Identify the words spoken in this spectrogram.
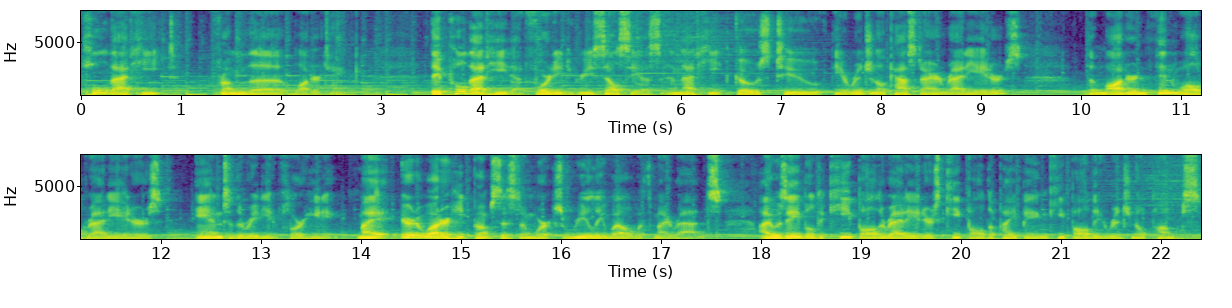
pull that heat from the water tank. They pull that heat at 40 degrees Celsius and that heat goes to the original cast iron radiators, the modern thin-walled radiators, and to the radiant floor heating. My air-to-water heat pump system works really well with my rads. I was able to keep all the radiators, keep all the piping, keep all the original pumps.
